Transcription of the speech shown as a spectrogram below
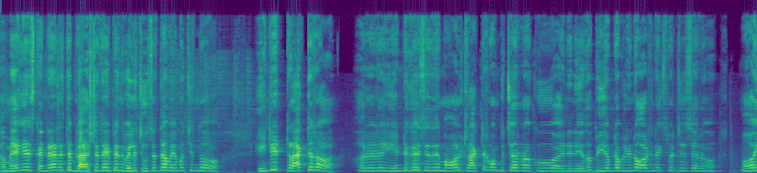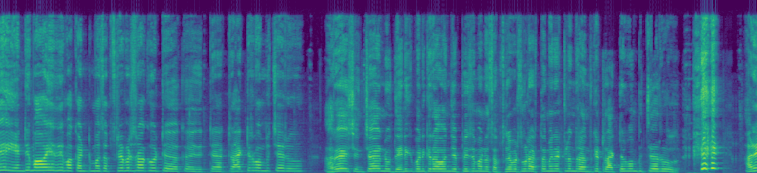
హమే గైస్ కండెన్ అయితే బ్లాస్ట్ అయితే అయిపోయింది. వెళ్ళి చూసేద్దాం ఏమొచ్చిందో. ఏంటి ట్రాక్టరా అరే ఏంటి గైస్ ఇది? మామూలు ట్రాక్టర్ పంపించారు నాకు. ఆయన నేను ఏదో బిఎండబ్ల్యూనో ఆడిని ఎక్స్పెక్ట్ చేశాను. మావయ్య ఏంటి మావయ్య ఇది? మా కంట మా సబ్స్క్రైబర్స్ నాకు ట్రాక్టర్ పంపించారు. అరే చించా నువ్వు దేనికి పనికిరావు అని చెప్పేసి మన సబ్స్క్రైబర్స్ కూడా అర్థమైనట్లుందిరా. అందుకే ట్రాక్టర్ పంపించారు. అరే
